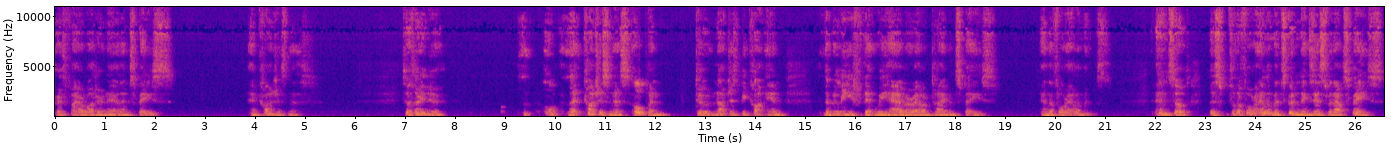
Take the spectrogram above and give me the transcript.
earth, fire, water, and air, then space, and consciousness. So learning to let consciousness open to not just be caught in the belief that we have around time and space and the four elements. And so this, for the four elements couldn't exist without space.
